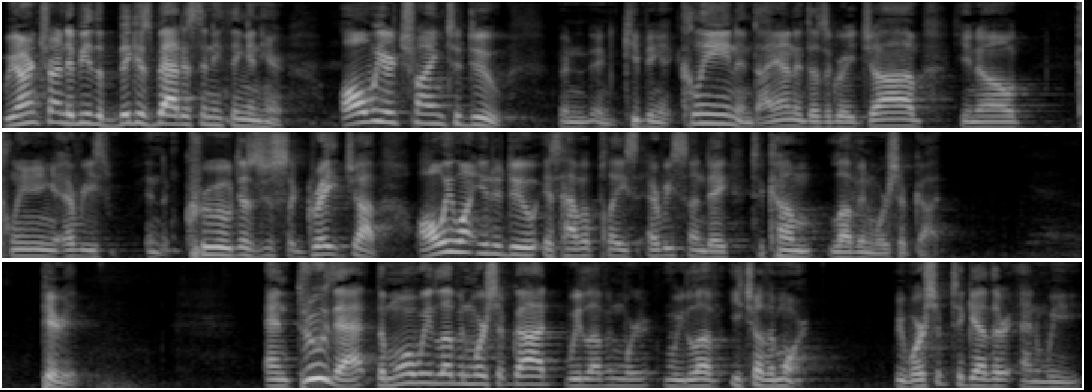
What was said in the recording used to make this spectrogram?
We aren't trying to be the biggest, baddest anything in here. All we are trying to do, and, and keeping it clean, and Diana does a great job, you know, cleaning every, and the crew does just a great job. All we want you to do is have a place every Sunday to come love and worship God. Period. And through that, the more we love and worship God, we love and wor- we love each other more. We worship together and we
